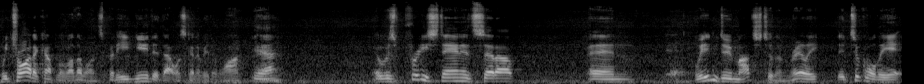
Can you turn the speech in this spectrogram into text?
We tried a couple of other ones, but he knew that that was going to be the one. Yeah. And it was pretty standard setup, and we didn't do much to them really. It took all the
